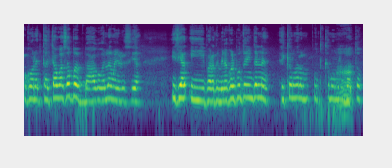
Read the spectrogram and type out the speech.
o conectarte a WhatsApp, pues vas a coger la de mayor necesidad. Y, si, y para terminar con el punto de internet, es que uno de los puntos que más me Ajá. impactó.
